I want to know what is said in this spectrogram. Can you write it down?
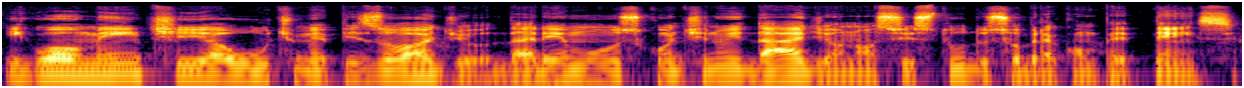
Igualmente ao último episódio, daremos continuidade ao nosso estudo sobre a competência.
